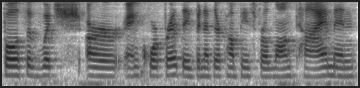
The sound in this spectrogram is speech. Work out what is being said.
both of which are in corporate. They've been at their companies for a long time and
